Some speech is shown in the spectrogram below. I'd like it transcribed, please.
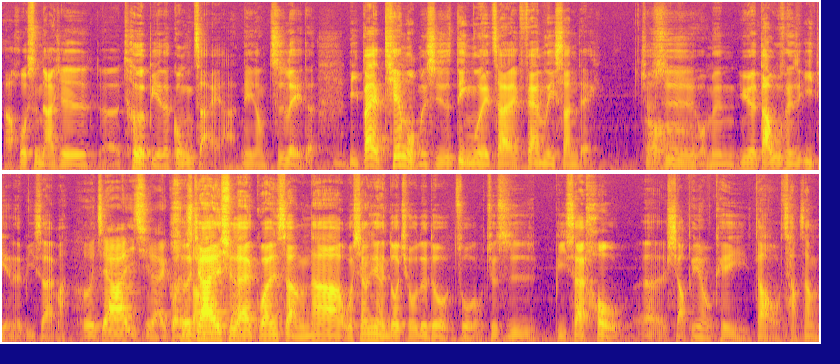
啊，或是哪些呃特别的公仔啊那种之类的。礼、嗯、拜天我们其实定位在 Family Sunday，就是我们因为大部分是一点的比赛嘛，合家一起来观赏，合家一起来观赏。那我相信很多球队都有做，就是比赛后，呃，小朋友可以到场上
